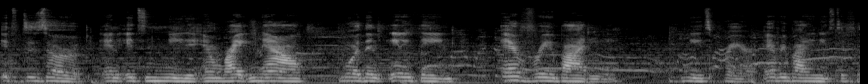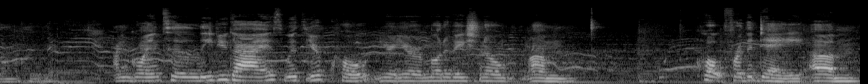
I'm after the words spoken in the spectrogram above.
it's deserved and it's needed and right now more than anything everybody needs prayer. Everybody needs to feel included. I'm going to leave you guys with your quote, your, your motivational um, quote for the day. Um,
